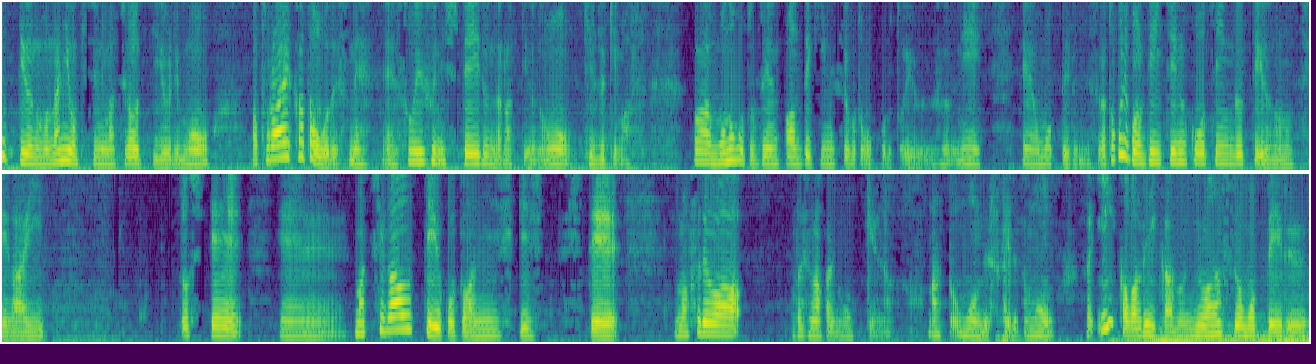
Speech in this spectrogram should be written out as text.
うっていうのも何を基準に間違うっていうよりも、まあ、捉え方をですね、え、そういうふうにしているんだなっていうのを気づきます。まあ、物事全般的にそういうことが起こるというふうに、え、思っているんですが、特にこのティーチング、コーチングっていうのの違いとして、えー、まあ、違うっていうことは認識して、まあ、それは私の中でも OK な、なと思うんですけれども、いいか悪いかのニュアンスを持っている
